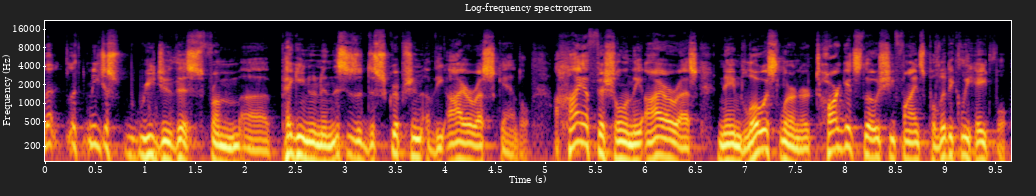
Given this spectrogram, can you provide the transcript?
Let, let, me just read you this from uh, Peggy Noonan. This is a description of the IRS scandal. A high official in the IRS named Lois Lerner targets those she finds politically hateful.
